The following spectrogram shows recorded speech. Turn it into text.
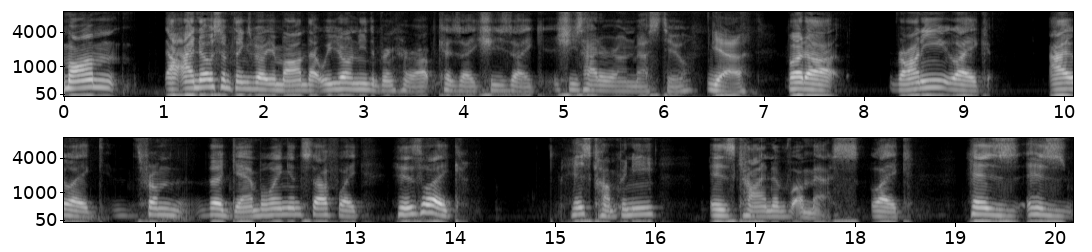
mom, I know some things about your mom that we don't need to bring her up because like she's like she's had her own mess too. Yeah, But uh, Ronnie, like, I like from the gambling and stuff. Like his like his company is kind of a mess. Like his his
